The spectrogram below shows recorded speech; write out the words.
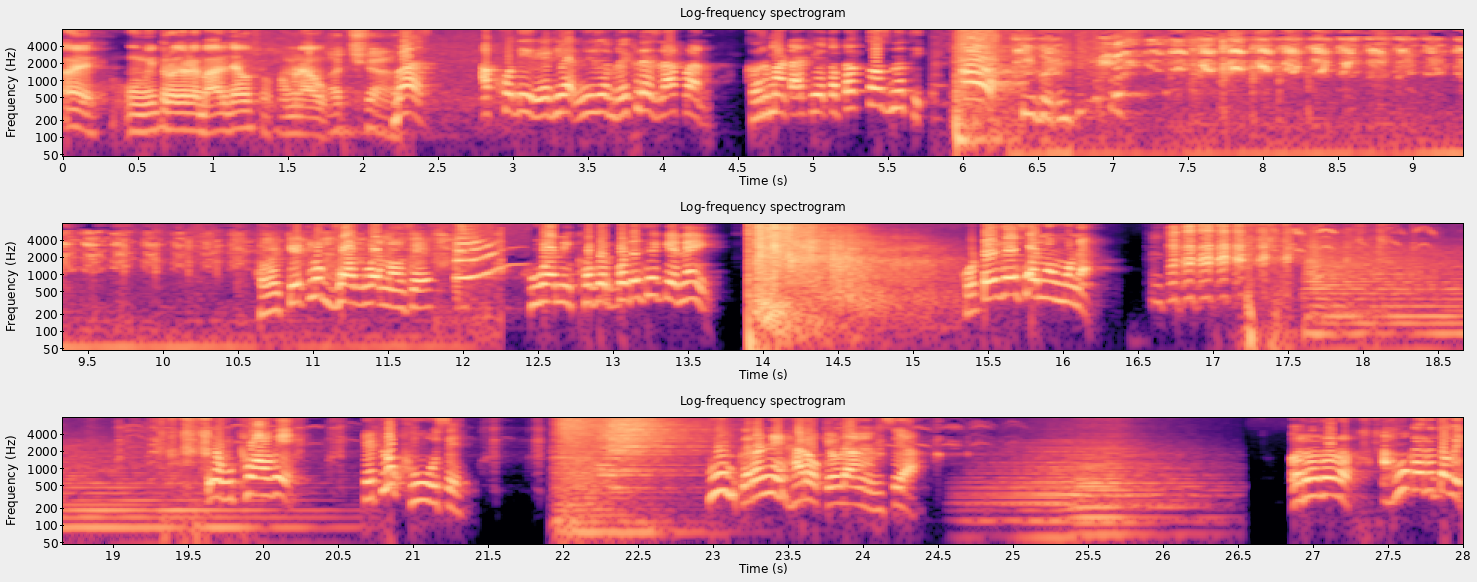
એ હું મિત્રો જોડે બહાર જાઉં છું હમણાં આવું. અચ્છા. બસ આખો દી રેડિયા નિઝમ રેખડે જ રાખવાનું. ઘરમાં ટાટિયો તો ટકતો જ નથી. હવે કેટલું જાગવાનો છે? હુવાની ખબર પડે છે કે નહીં? ઘોટે જશે નમૂના એ ઉઠો હવે. કેટલું ખુવું છે. હું ઘરને હારો કેવડાવે એમ છે અરે અરે આ શું કર્યું તમે?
